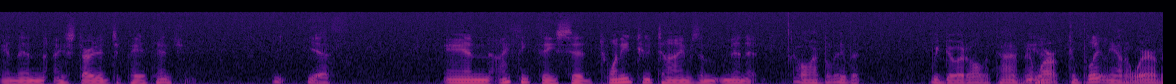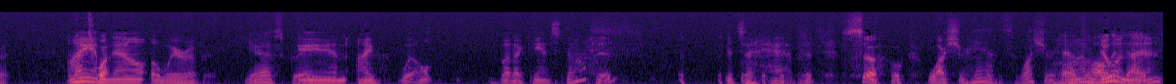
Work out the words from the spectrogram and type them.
and then I started to pay attention. Yes. And I think they said 22 times a minute. Oh, I believe it. We do it all the time, and Yeah. we're completely unaware of it. And I am what- now aware of it. Yes, great. And I, well, but I can't stop it. It's a habit. So wash your hands. Wash your hands I'm all doing the time,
